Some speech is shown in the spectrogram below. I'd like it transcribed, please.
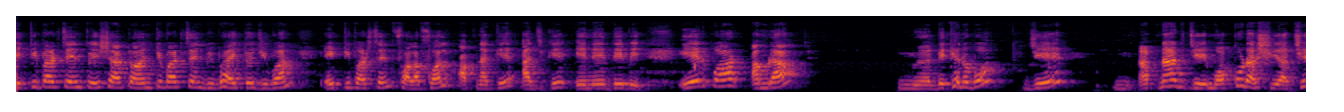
এইট্টি পারসেন্ট, পেশা টোয়েন্টি পারসেন্ট, বিবাহিত জীবন এইট্টি পারসেন্ট ফলাফল আপনাকে আজকে এনে দেবে। এরপর আমরা দেখে নেব যে আপনার যে মকর রাশি আছে,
